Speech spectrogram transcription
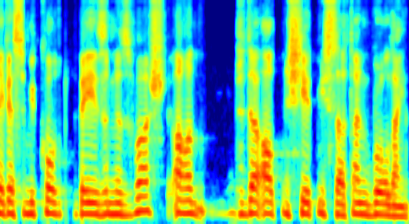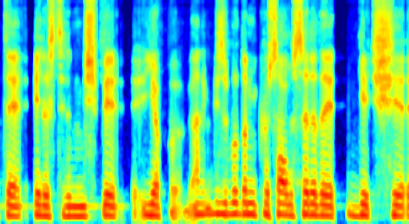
legacy bir code base'imiz var ama %60-70 zaten Golang'de geliştirilmiş bir yapı. Yani biz burada mikroservislere de geçişi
